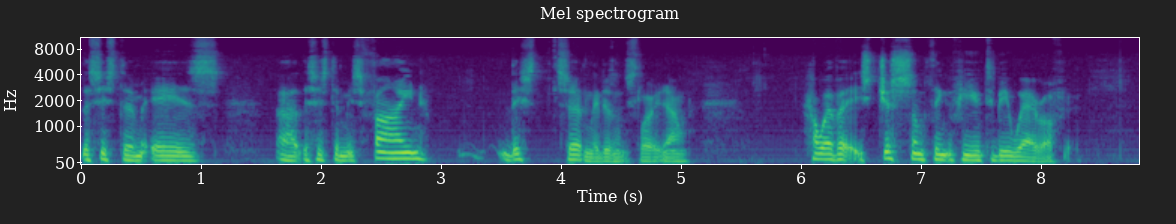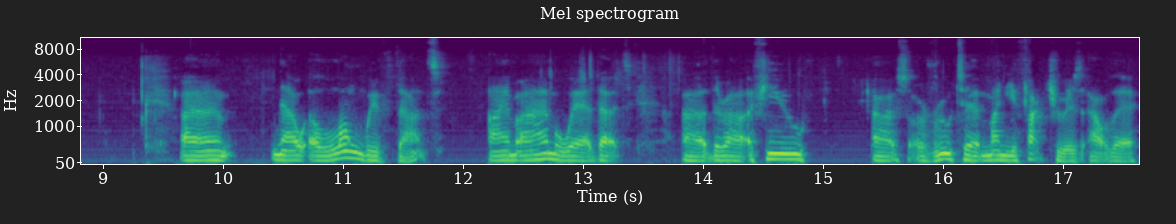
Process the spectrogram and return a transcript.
the system is uh, the system is fine. This certainly doesn't slow it down. However, it's just something for you to be aware of. Um, now, along with that, I'm, I am aware that uh, there are a few uh, sort of router manufacturers out there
